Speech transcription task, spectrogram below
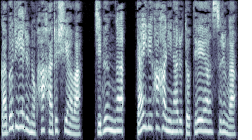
ガブリエルの母ルシアは、自分が代理母になると提案するが、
